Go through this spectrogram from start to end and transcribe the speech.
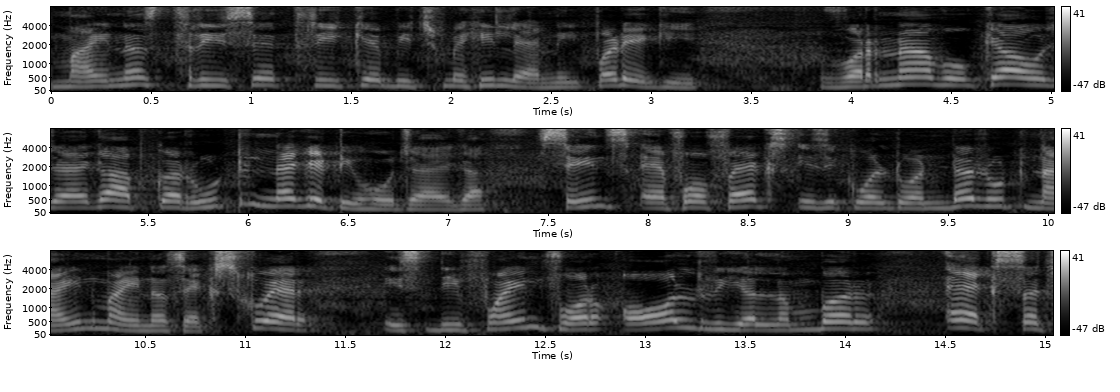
माइनस थ्री से थ्री के बीच में ही लेनी पड़ेगी। वरना वो क्या हो जाएगा? आपका रूट नेगेटिव हो जाएगा। Since f of x is equal to under root nine minus x square is defined for all real number x such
